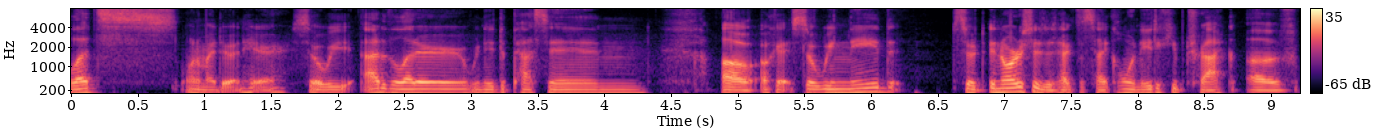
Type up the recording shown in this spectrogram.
let's, what am I doing here? So we added the letter, we need to pass in, oh, okay. So we need, so in order to detect the cycle, we need to keep track of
